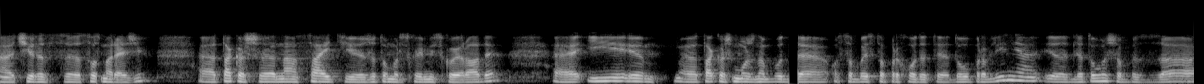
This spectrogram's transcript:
е, через е, соцмережі, е, також е, на сайті Житомирської міської ради. Е, І е, також можна буде особисто приходити до управління е, для того, щоб за,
